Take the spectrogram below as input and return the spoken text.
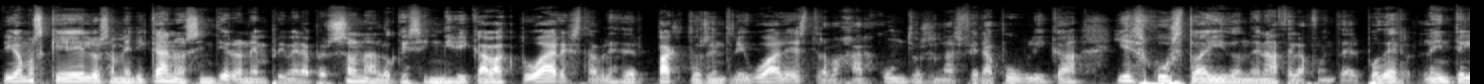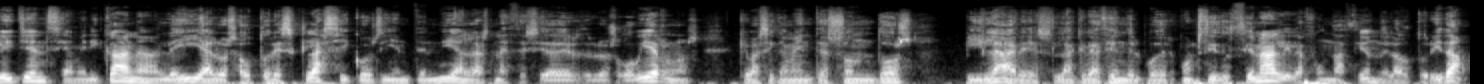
Digamos que los americanos sintieron en primera persona lo que significaba actuar, establecer pactos entre iguales, trabajar juntos en la esfera pública, y es justo ahí donde nace la fuente del poder. La inteligencia americana leía a los autores clásicos y entendían las necesidades de los gobiernos, que básicamente son dos pilares, la creación del poder constitucional y la fundación de la autoridad.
